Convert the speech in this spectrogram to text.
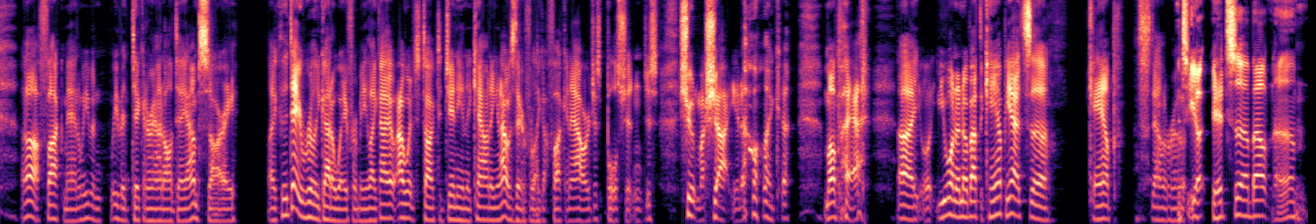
oh fuck, man, we've been we've been dicking around all day. I'm sorry. Like the day really got away from me. Like I, I went to talk to Jenny in accounting, and I was there for like a fucking hour, just bullshitting, just shooting my shot. You know, like uh, my bad. Uh, you want to know about the camp? Yeah, it's uh camp. It's down the road. It's it's about um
